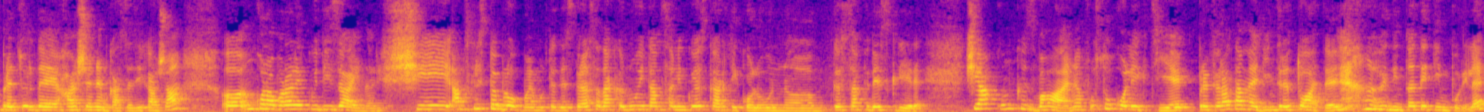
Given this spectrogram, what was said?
prețuri de H&M, ca să zic așa, uh, în colaborare cu designeri și am scris pe blog mai multe despre asta, dacă nu uitam să linkuiesc articolul în uh, sacul de scriere. Și acum câțiva ani a fost o colecție, preferata mea dintre toate, din toate timpurile,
